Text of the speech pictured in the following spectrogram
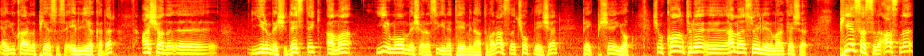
Yani yukarıda piyasası 50'ye kadar. Aşağıda e, 25'i destek ama 20-15 arası yine teminatı var. Aslında çok değişen pek bir şey yok. Şimdi kontürü e, hemen söyleyelim arkadaşlar. Piyasasını aslında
